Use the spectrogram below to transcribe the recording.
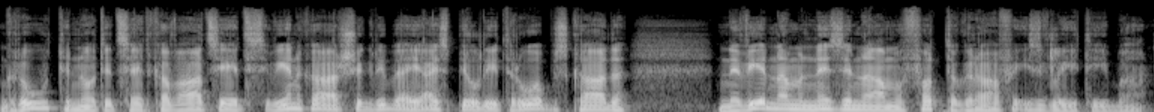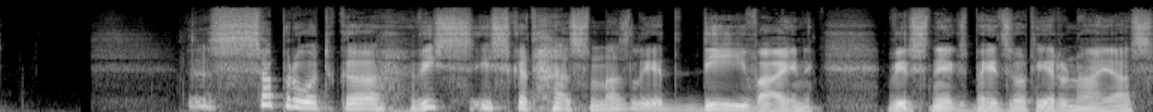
Grūti noticēt, ka vācietis vienkārši gribēja aizpildīt robus kāda nevienam nezināma fotografa izglītībā. Saprotu, ka viss izskatās mazliet dīvaini. Virsnieks beidzot ierunājās.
